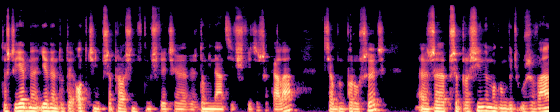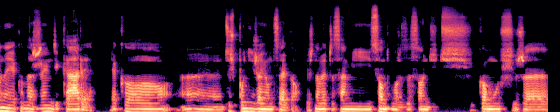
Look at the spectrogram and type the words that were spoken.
to jeszcze jeden, jeden tutaj odcień przeprosin w tym świecie, wiesz, dominacji w świecie szakala chciałbym poruszyć, że przeprosiny mogą być używane jako narzędzie kary, jako e, coś poniżającego. Wiesz, nawet czasami sąd może zasądzić komuś, że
